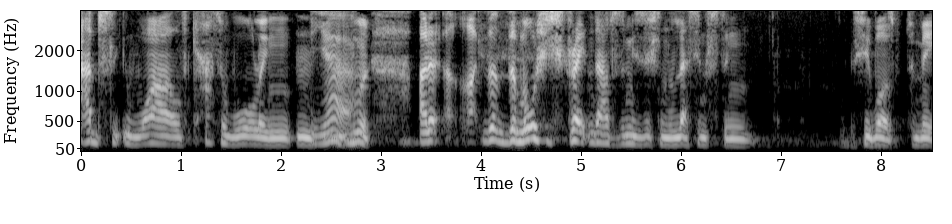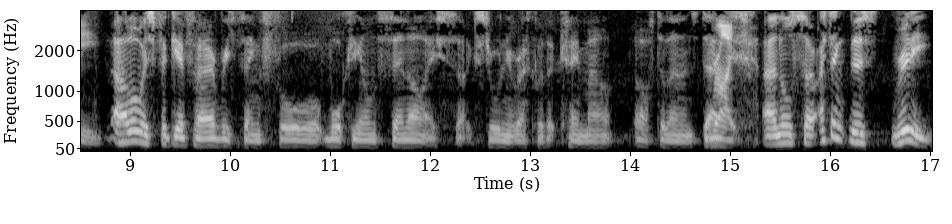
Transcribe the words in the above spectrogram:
absolutely wild, caterwauling Yeah. woman. And uh, I, the the more she straightened out as a musician, the less interesting she was to me. I'll always forgive her everything for Walking on Thin Ice, that extraordinary record that came out after Lennon's death. Right. And also, I think there's really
